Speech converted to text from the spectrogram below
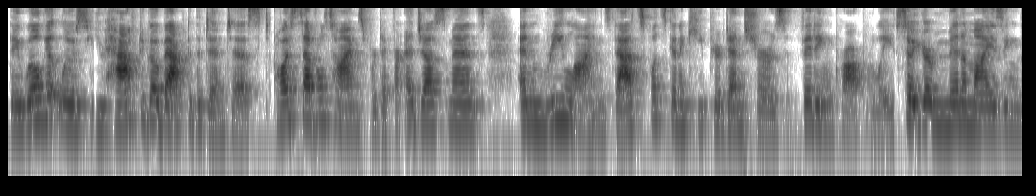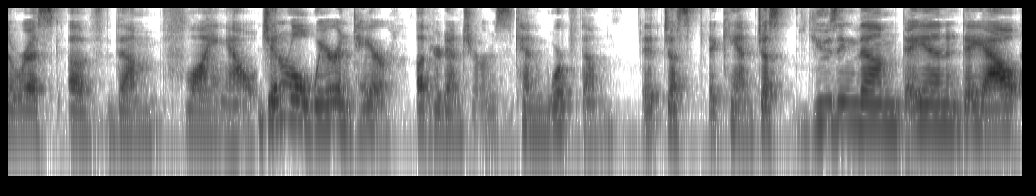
They will get loose. You have to go back to the dentist probably several times for different adjustments and relines. That's what's gonna keep your dentures fitting properly. So you're minimizing the risk of them flying out. General wear and tear of your dentures can warp them it just it can just using them day in and day out.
